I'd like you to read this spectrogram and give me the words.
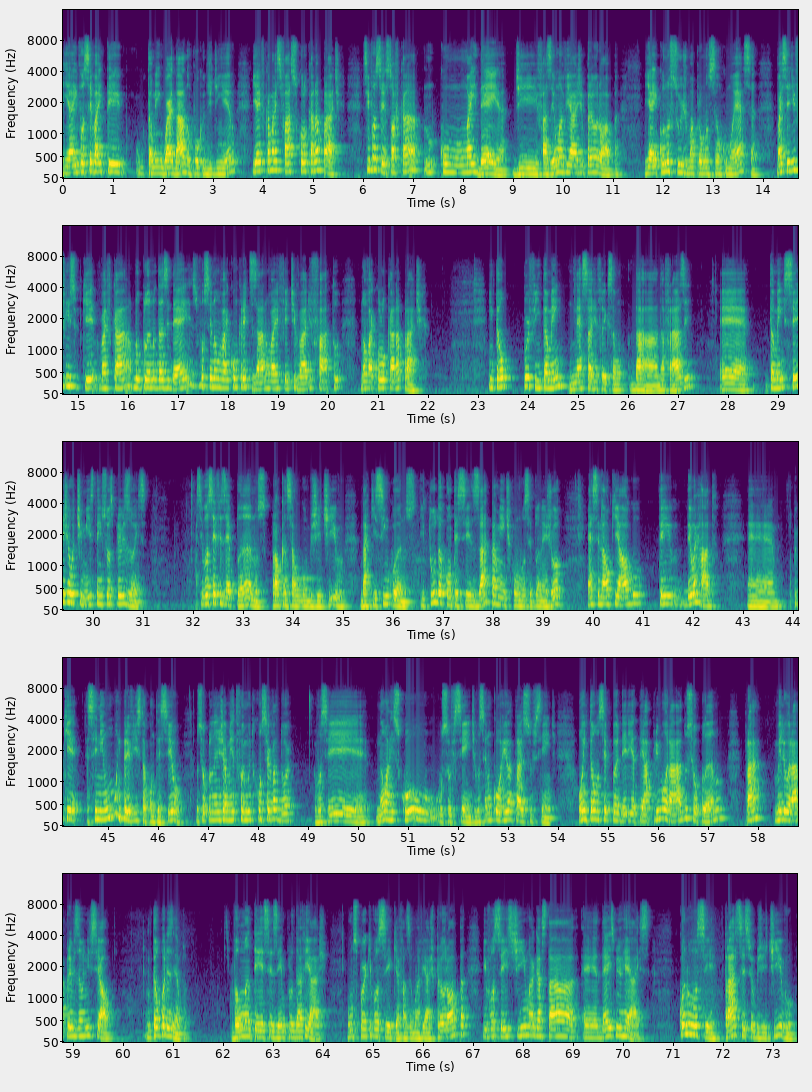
e aí você vai ter também guardado um pouco de dinheiro e aí fica mais fácil colocar na prática. Se você só ficar com uma ideia de fazer uma viagem para a Europa e aí quando surge uma promoção como essa, vai ser difícil, porque vai ficar no plano das ideias, você não vai concretizar, não vai efetivar de fato, não vai colocar na prática. Então, por fim, também nessa reflexão da, da frase, é, também seja otimista em suas previsões. Se você fizer planos para alcançar algum objetivo daqui cinco anos e tudo acontecer exatamente como você planejou, é sinal que algo tem, deu errado. É, porque se nenhum imprevisto aconteceu, o seu planejamento foi muito conservador. Você não arriscou o, suficiente, você não correu atrás o suficiente. Ou então você poderia ter aprimorado o seu plano para melhorar a previsão inicial. Então, por exemplo, Vamos manter esse exemplo da viagem. Vamos supor que você quer fazer uma viagem para a Europa e você estima gastar é, 10 mil reais. Quando você traça esse objetivo,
